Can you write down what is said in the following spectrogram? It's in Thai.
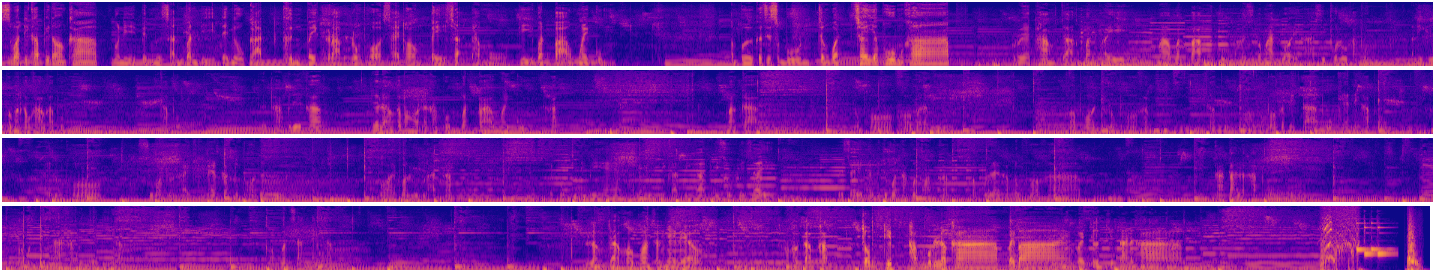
สวัสดีครับพี่น้องครับมื้อนี้เป็นมือสันวันดีได้มีโอกาสขึ้นไปกราบหลวงพ่อสายทองเตชะธรรมโมที่วัดป่าห้วยกลุ่มอำเภอเกษตรสมบูรณ์ จังหวัดชัยภูมิครับระยะทางจากบ้านไผ่มาวัดป่าห้วยกลุ่มก็สิประมาณ150กิโลครับผม อันนี้คือประมาณคร่าวๆครับผมครับผมเดินทางไปเรื่อยครับเดี๋ยวแล้วเราก็มาหอดแล้วครับ ผมวัดป่าห้วยกลุ่มนะครับ มากราบ มี ขอพรจากหลวงพ่อครับ นี่ครับผมหลวงพ่อก็เมตตาผู้แขนนี่ครับผมให้หลวงพ่อสุขภาพร่างกายแข็งแรงครับหลวงพ่อเด้อหลวงพ่อให้พรลูกหลานครับให้ผมอยู่ดีไม่แห้งให้อยู่มีการมีงานมีสุขมีไส้ไปใส่ใครมีทุกคนทักคนหอมครับ ขอบคุณแรงครับหลวงพ่อครับ การบได้แล้วครับผม สั่งใหญ่ครับ หลังจากขอพรสั่งใหญ่แล้วเขาก็กลับครับ จบทริปทำบุญแล้วครับ บ๊ายบาย ไว้เจอกันคลิปหน้านะครับ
